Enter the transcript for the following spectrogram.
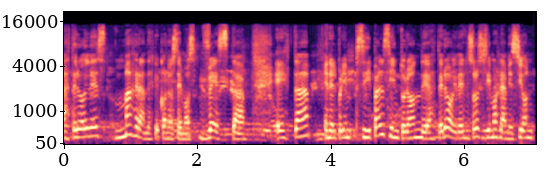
asteroides más grandes que conocemos, Vesta. Está en el principal cinturón de asteroides. Nosotros hicimos la misión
